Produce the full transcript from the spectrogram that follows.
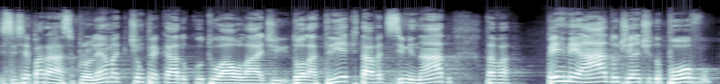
se separasse. O problema é que tinha um pecado cultual lá de idolatria que estava disseminado, estava permeado diante do povo,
